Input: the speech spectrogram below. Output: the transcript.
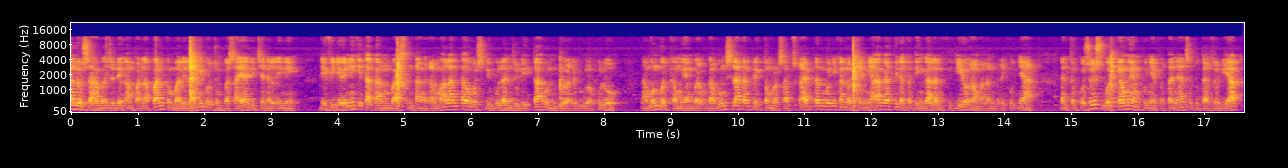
Halo sahabat zodiak 48, kembali lagi berjumpa saya di channel ini. Di video ini kita akan membahas tentang ramalan Taurus di bulan Juli tahun 2020. Namun buat kamu yang baru gabung silahkan klik tombol subscribe dan bunyikan loncengnya agar tidak ketinggalan video ramalan berikutnya. Dan terkhusus buat kamu yang punya pertanyaan seputar zodiak,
